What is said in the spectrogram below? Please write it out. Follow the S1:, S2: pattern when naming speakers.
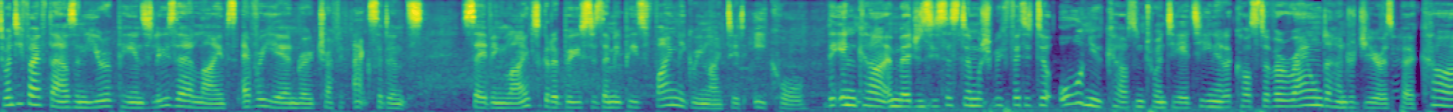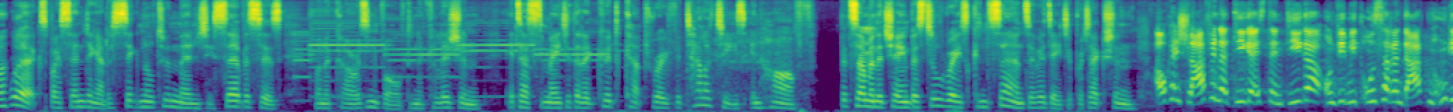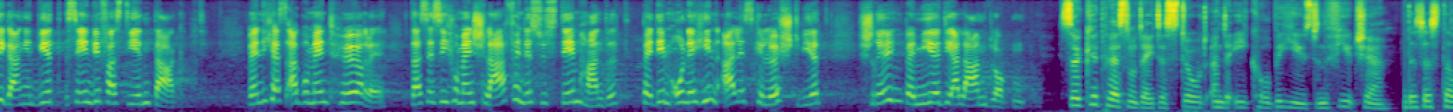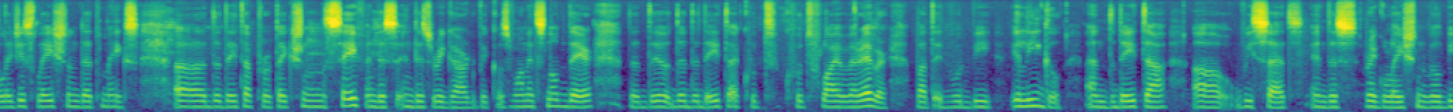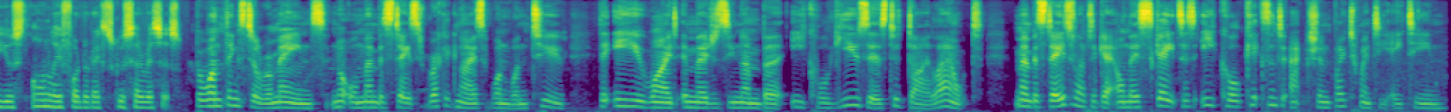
S1: 25,000 Europeans lose their lives every year in road traffic accidents. Saving lives got a boost as MEPs finally greenlighted eCall. The in-car emergency system, which will be fitted to all new cars from 2018 at a cost of around 100 euros per car, works by sending out a signal to emergency services when a car is involved in a collision. It's estimated that it could cut road fatalities in half. But some in the chamber still raise concerns over data protection.
S2: Auch ein schlafender Tiger ist ein Tiger und wie mit unseren Daten umgegangen wird, sehen wir fast jeden Tag. Wenn ich als Argument höre, dass es sich um ein schlafendes System handelt, bei dem ohnehin alles gelöscht wird, schrillen bei mir die Alarmglocken.
S1: So could personal data stored under eCall be used in the future?
S3: This is the legislation that makes uh, the data protection safe in this in this regard because when it's not there, the, the, the, data could, could fly wherever, but it would be illegal and the data uh, we set in this regulation will be used only for the rescue services.
S1: But one thing still remains, not all member states recognise 112 the EU-wide emergency number eCall uses to dial out. Member states will have to get on their skates as eCall kicks into action by 2018.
